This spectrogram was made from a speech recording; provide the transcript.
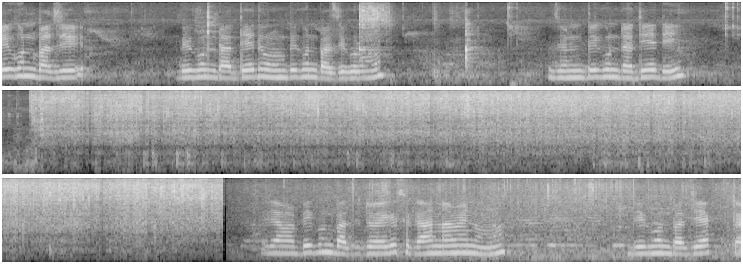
বেগুন বাজি বেগুনটা দিয়ে দেবো, বেগুন ভাজি করব। জন্য বেগুনটা দিয়ে দিই। এই যে আমার বেগুন ভাজিটা হয়ে গেছে গা নামে নুন বেগুন ভাজি, একটা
